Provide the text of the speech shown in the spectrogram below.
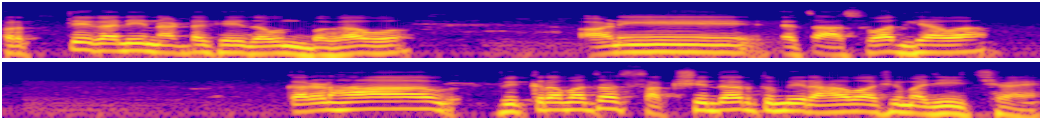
प्रत्येकाने नाटक हे जाऊन बघावं आणि त्याचा आस्वाद घ्यावा. कारण हा विक्रमाचा साक्षीदार तुम्ही राहावा अशी माझी इच्छा आहे.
